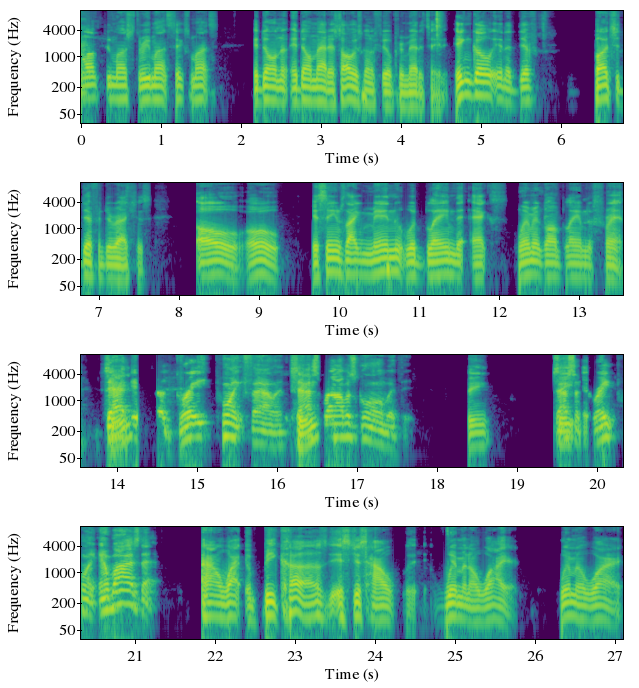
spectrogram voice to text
month, two months, three months, six months, it don't it don't matter. It's always going to feel premeditated. It can go in a different bunch of different directions. Oh, oh, it seems like men would blame the ex, women gonna blame the friend. That See? is a great point, Fallon. See? That's where I was going with it. See? That's See? a great point. And why is that? How why? Because it's just how women are wired. Women are wired.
